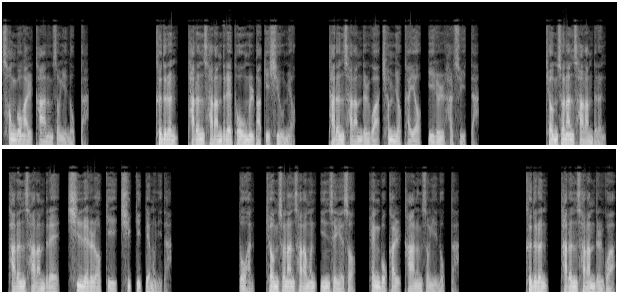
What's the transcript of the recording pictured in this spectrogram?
성공할 가능성이 높다. 그들은 다른 사람들의 도움을 받기 쉬우며 다른 사람들과 협력하여 일을 할 수 있다. 겸손한 사람들은 다른 사람들의 신뢰를 얻기 쉽기 때문이다. 또한 겸손한 사람은 인생에서 행복할 가능성이 높다. 그들은 다른 사람들과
